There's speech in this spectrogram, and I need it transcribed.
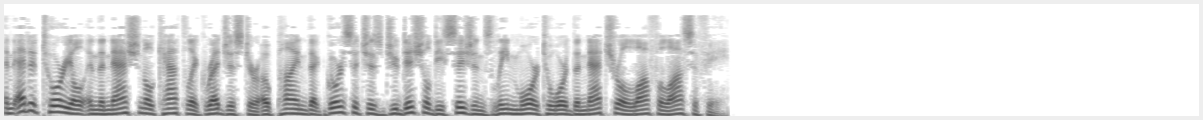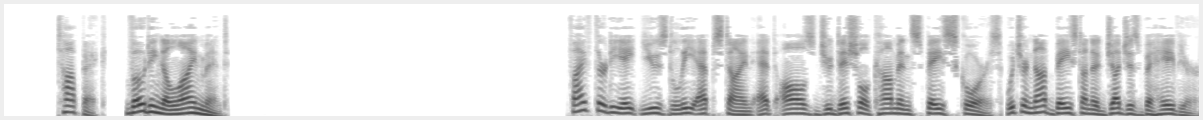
An editorial in the National Catholic Register opined that Gorsuch's judicial decisions lean more toward the natural law philosophy. Voting alignment 538 used Lee Epstein et al.'s judicial common space scores which are not based on a judge's behavior,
